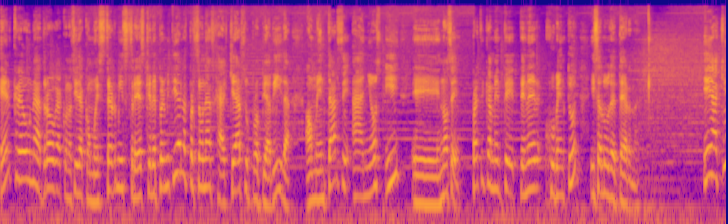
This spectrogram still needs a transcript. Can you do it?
él creó una droga conocida como Stermis 3 que le permitía a las personas hackear su propia vida, aumentarse años y, eh, no sé, prácticamente tener juventud y salud eterna. Y aquí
